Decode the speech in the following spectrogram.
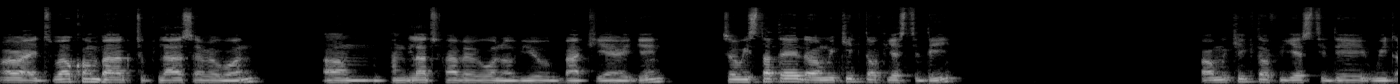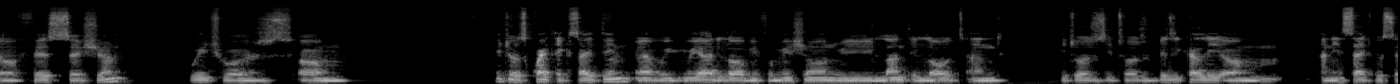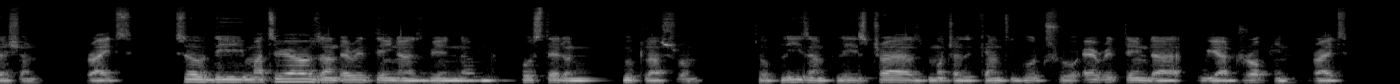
All right, welcome back to class, everyone. Um, I'm glad to have every one of you back here again. So we started, um, we kicked off yesterday. Um, we kicked off yesterday with our first session, which was um, which was quite exciting. Um, we we had a lot of information, we learned a lot, and it was it was basically um an insightful session, right? So the materials and everything has been um, posted on Google Classroom. So please and please try as much as you can to go through everything that we are dropping, right?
